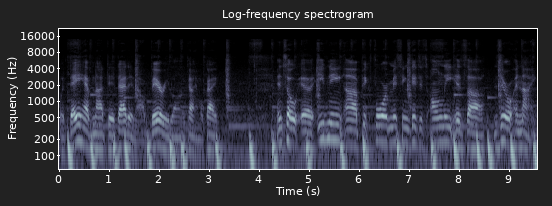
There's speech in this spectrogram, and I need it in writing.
But they have not did that in a very long time, okay? And so, uh, evening uh, pick four missing digits only is uh, zero and nine.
